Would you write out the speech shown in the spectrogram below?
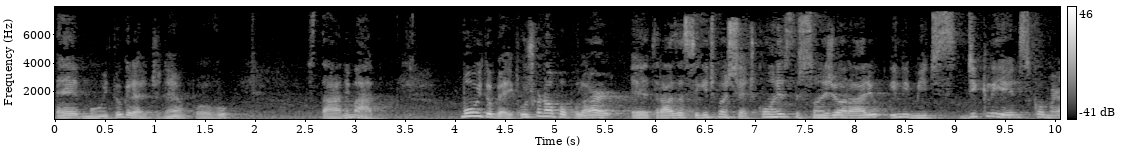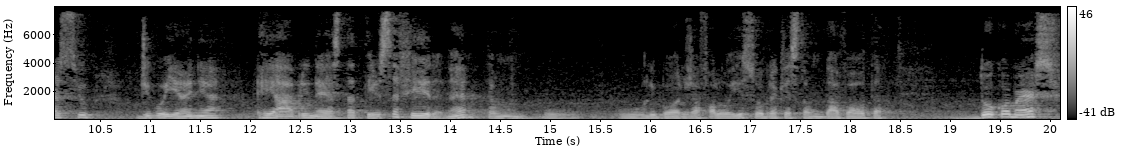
é muito grande, né? O povo está animado. Muito bem, o Jornal Popular eh, traz a seguinte manchete: com restrições de horário e limites de clientes, comércio de Goiânia reabre nesta terça-feira, né? Então, o, o Libório já falou aí sobre a questão da volta do comércio,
